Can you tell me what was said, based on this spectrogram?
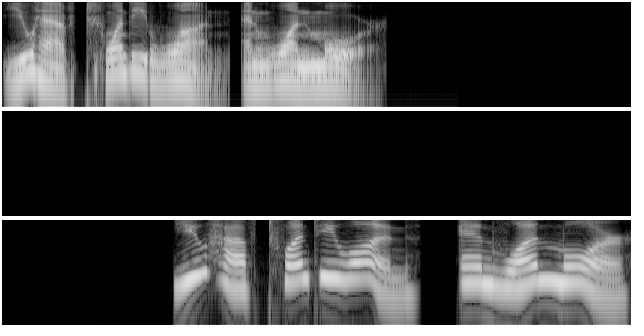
You have 21 and one more. You have 21 and one more.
